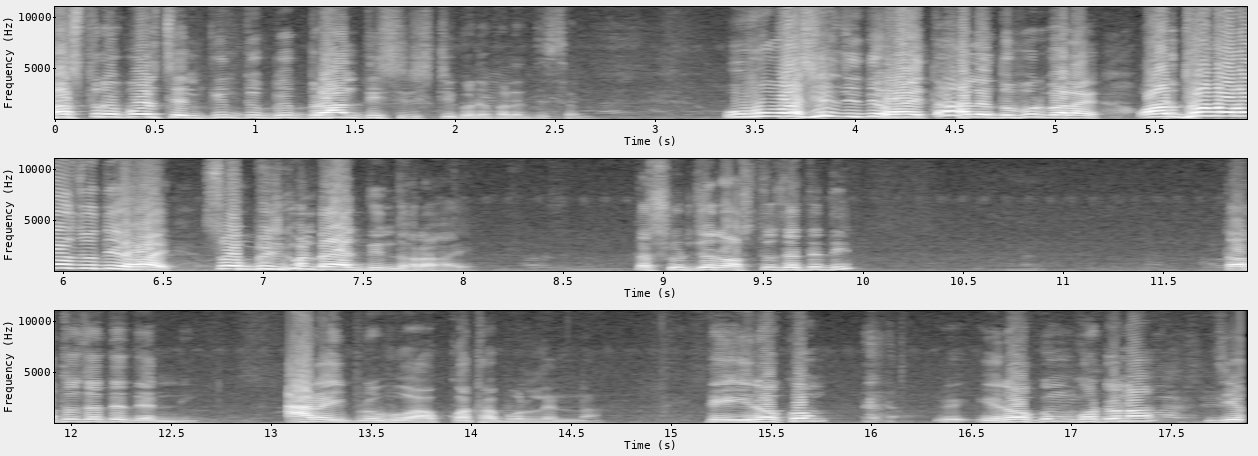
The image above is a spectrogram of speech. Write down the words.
শাস্ত্র পড়ছেন, কিন্তু বিভ্রান্তি সৃষ্টি করে ফেলে দিচ্ছেন উপবাসী যদি হয়, তাহলে দুপুরবেলা অর্ধবেলাও যদি হয়, চব্বিশ ঘণ্টা একদিন ধরা হয়। তা সূর্যের অস্ত যেতে দিন। তা তো যেতে দেননি। আর এই প্রভু কথা বললেন না। তো এরকম এরকম ঘটনা যে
